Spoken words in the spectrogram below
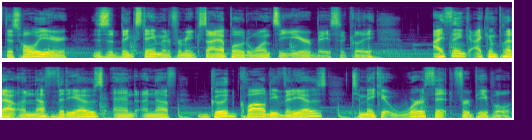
this whole year, this is a big statement for me because I upload once a year basically. I think I can put out enough videos and enough good quality videos to make it worth it for people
